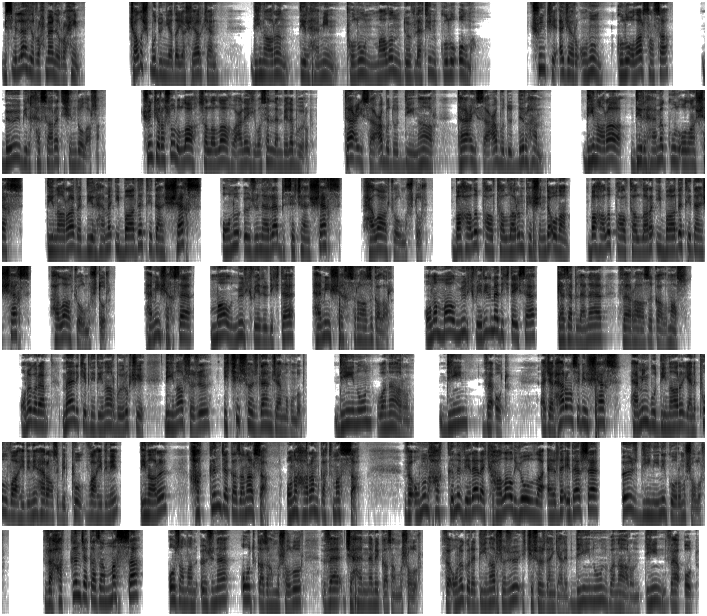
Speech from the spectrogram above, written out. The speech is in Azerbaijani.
Bismillahirrahmanirrahim. Çalış bu dünyada yaşayarkən dinarın, dirhəmin, pulun, malın, dövlətin qulu olma. Çünki əgər onun qulu olarsansa, böyük bir xəsarət içində olarsan. Çünki Rasulullah sallallahu aleyhi və səlləm belə buyurub: Ta'isə abdu dinar, ta'isə abdu dirhəm. Dinara, dirhəmə qul olan şəxs, dinara və dirhəmə ibadət edən şəxs, onu özünə Rəbb seçən şəxs həlak olmuşdur. Bahalı paltarların peşində olan, bahalı paltarlara ibadət edən şəxs həlak olmuşdur. Həmin şəxsə mal, mülk verildikdə həmin şəxs razı qalar. Ona mal, mülk verilmədikdə isə qəzəblənər və razı qalmaz. Ona görə Məlik ibn Dinar buyurub ki, dinar sözü iki sözdən cəm olunub. Dinun və narun. Din və od. Əgər hər hansı bir şəxs həmin bu dinarı, yəni pul vahidini, hər hansı bir pul vahidini, dinarı haqqınca qazanarsa, ona haram qatmazsa və onun haqqını verərək halal yolla əldə edərsə, öz dinini qorumuş olur. ve hakkınca kazanmazsa o zaman özüne od kazanmış olur ve cehennemi kazanmış olur. Ve ona göre dinar sözü iki sözden gelip dinun ve narun, din ve od.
